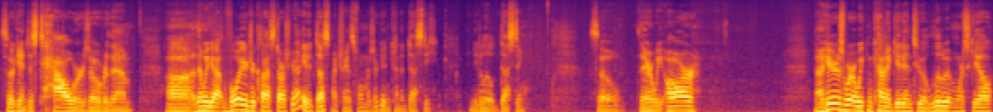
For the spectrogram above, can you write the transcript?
So again, just towers over them. Uh, then we got Voyager class Starscream. I need to dust my Transformers. They're getting kind of dusty. I need a little dusting. So there we are. Now here's where we can kind of get into a little bit more scale.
